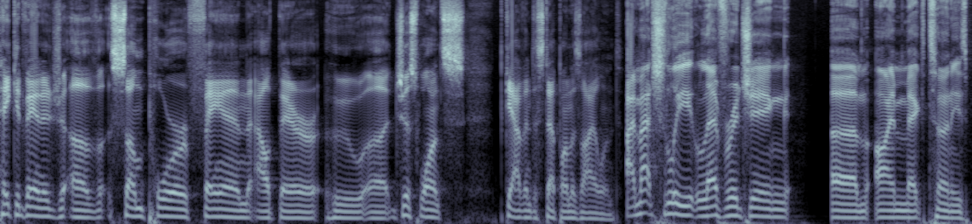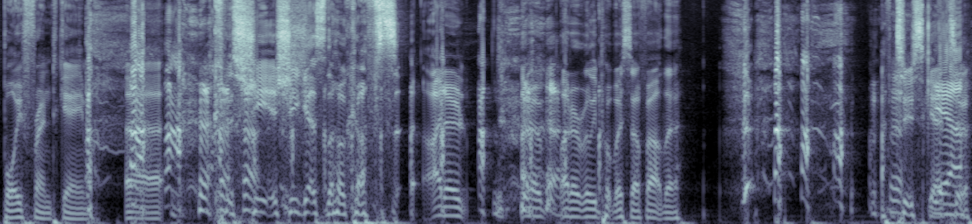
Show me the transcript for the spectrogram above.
take advantage of some poor fan out there who uh, just wants Gavin to step on his island. I'm actually leveraging um, I'm Meg Turney's boyfriend game because she she gets the hookups. I don't I don't I don't really put myself out there. I'm too scared Yeah. to.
